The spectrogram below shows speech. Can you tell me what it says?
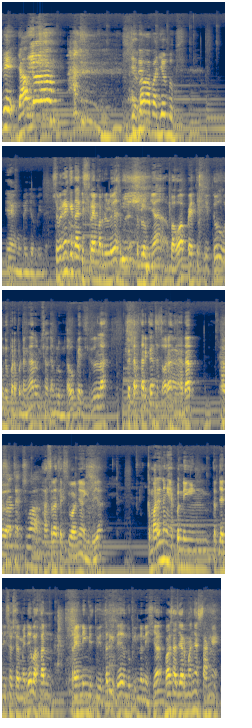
Pi, jawab dong. Jilbab apa jilbub? Yang beda beda. Sebenarnya kita disclaimer dulu ya sebe- sebelumnya bahwa petis itu untuk para pendengar misalkan belum tahu petis itu adalah ketertarikan seseorang terhadap eh, Hasrat seksual. hasrat seksualnya gitu ya. Kemarin yang happening terjadi di sosial media bahkan trending di Twitter gitu ya untuk Indonesia Bahasa Jermannya sange.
